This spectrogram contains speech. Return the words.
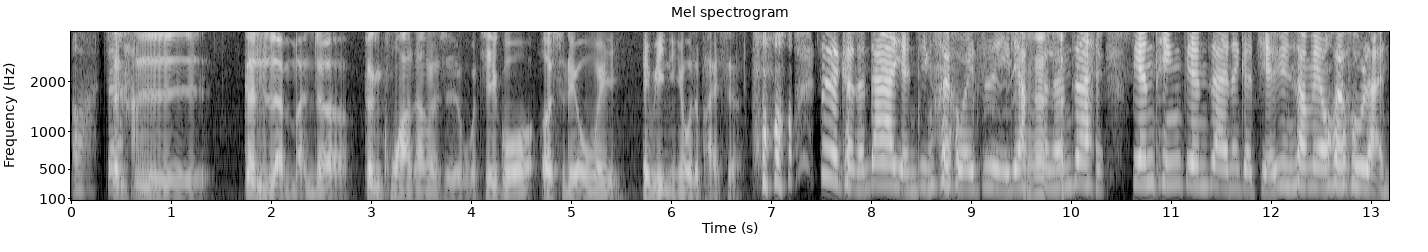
哇，甚至更冷门的、更夸张的是，我接过二十六位。AV 女优的拍摄，这个可能大家眼睛会为之一亮，可能在边听边在那个捷运上面会忽然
